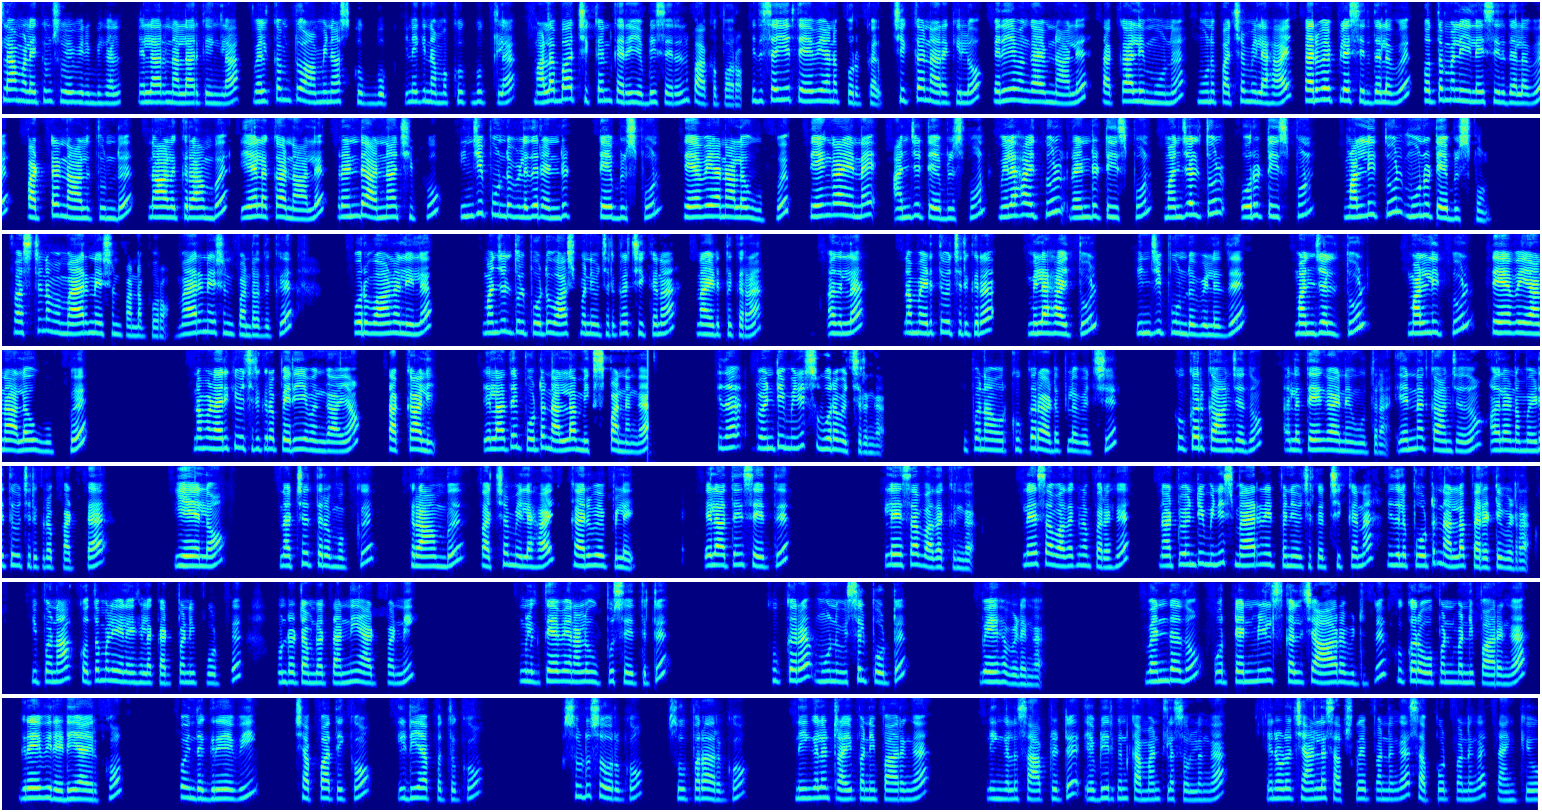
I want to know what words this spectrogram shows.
அஸ்லாம் வலைக்கும் சுவை விரும்பிகள். எல்லாரும் நல்லா இருக்கீங்களா? Welcome to Amina's cook book இன்னைக்கு நம்ம குக் புக்ல மலபார் சிக்கன் கறி எப்படி செய்யறதுன்னு பார்க்க போறோம். இது செய்ய தேவையான பொருட்கள். சிக்கன் அரை கிலோ பெரிய வெங்காயம் நாலு தக்காளி மூணு மூணு பச்சை மிளகாய் கருவேப்பிலை சிறிதளவு கொத்தமல்லி இலை சிறிதளவு பட்டை நாலு துண்டு நாலு கிராம்பு ஏலக்காய் நாலு ரெண்டு அன்னாச்சி பூ இஞ்சி பூண்டு விழுது ரெண்டு டேபிள் ஸ்பூன் தேவையான அளவு உப்பு தேங்காய் எண்ணெய் அஞ்சு டேபிள் ஸ்பூன் மிளகாய்த்தூள் ரெண்டு டீஸ்பூன் மஞ்சள் தூள் ஒரு டீஸ்பூன் மல்லித்தூள் மூணு டேபிள் ஸ்பூன் ஃபஸ்ட்டு நம்ம மேரினேஷன் பண்ண போகிறோம் மேரினேஷன் பண்ணுறதுக்கு ஒரு வானலியில் மஞ்சள் தூள் போட்டு வாஷ் பண்ணி வச்சுருக்கிற சிக்கனை நான் எடுத்துக்கிறேன். அதில் நம்ம எடுத்து வச்சிருக்கிற மிளகாய்த்தூள் இஞ்சி பூண்டு விழுது மஞ்சள் தூள் மல்லித்தூள் தேவையான அளவு உப்பு நம்ம நறுக்கி வச்சிருக்கிற பெரிய வெங்காயம் தக்காளி எல்லாத்தையும் போட்டு நல்லா மிக்ஸ் பண்ணுங்கள் இதை டுவெண்ட்டி மினிட்ஸ் ஊற வச்சிருங்க. இப்போ நான் ஒரு குக்கர் அடுப்பில் வச்சு குக்கர் காஞ்சதும் அதில் தேங்காய் எண்ணெய் ஊற்றுறேன் எண்ணெய் காஞ்சதும் அதில் நம்ம எடுத்து வச்சிருக்கிற பட்டை ஏலம் நட்சத்திர முக்கு கிராம்பு பச்சை மிளகாய் கருவேப்பிலை எல்லாத்தையும் சேர்த்து லேசாக வதக்குங்க. லேசாக வதக்கின பிறகு நான் டுவெண்ட்டி மினிட்ஸ் மேரினேட் பண்ணி வச்சுருக்க சிக்கனை இதில் போட்டு நல்லா பெரட்டி விடுறேன். இப்போ நான் கொத்தமல்லி இலைகளை கட் பண்ணி போட்டு ஒன்றரை டம்ளர் தண்ணி ஆட் பண்ணி உங்களுக்கு தேவையான அளவு உப்பு சேர்த்துட்டு குக்கரை மூணு விசில் போட்டு வேக விடுங்க. வெந்ததும் ஒரு டென் மினிட்ஸ் கழித்து ஆற விட்டுட்டு குக்கரை ஓப்பன் பண்ணி பாருங்கள் கிரேவி ரெடியாக இருக்கும் இப்போ இந்த கிரேவி சப்பாத்திக்கும் இடியாப்பத்துக்கும் சுடுசோறுக்கும் சூப்பராக இருக்கும். நீங்களும் ட்ரை பண்ணி பாருங்கள் நீங்களும் சாப்பிட்டுட்டு எப்படி இருக்குன்னு கமெண்ட்டில் சொல்லுங்கள் என்னோட சேனலை சப்ஸ்கிரைப் பண்ணுங்கள் சப்போர்ட் பண்ணுங்கள் தேங்க்யூ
